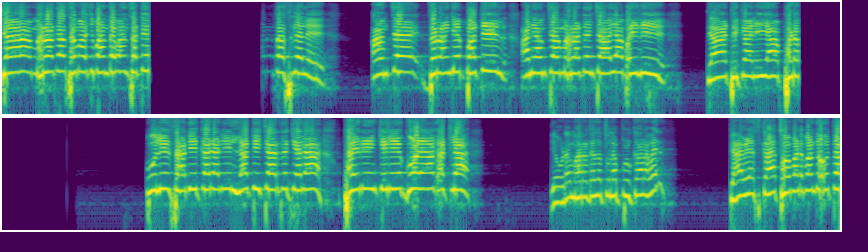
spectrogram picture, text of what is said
ज्या मराठा समाज बांधवांसाठी करत असलेले आमचे जरांगे पाटील आणि आमच्या मराठ्यांच्या आया बहिणी त्या ठिकाणी या फड पोलीस अधिकाऱ्यांनी लाठीचार्ज केला फायरिंग केली गोळ्या घातल्या. एवढा मराठ्याचा तुला पुळका आला त्यावेळेस काय थोबड बंद होता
